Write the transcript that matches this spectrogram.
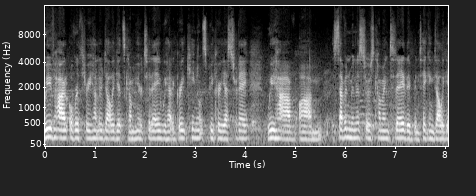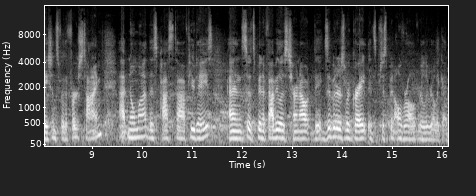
We've had over 300 delegates come here today. We had a great keynote speaker yesterday. We have um, seven ministers coming today. They've been taking delegations for the first time at NOMA this past uh, few days. And so it's been a fabulous turnout. The exhibitors were great. It's just been overall really, really good.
